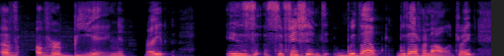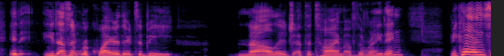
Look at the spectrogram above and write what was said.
of of her being, right, is sufficient without without her knowledge, right? It he doesn't require there to be knowledge at the time of the writing because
